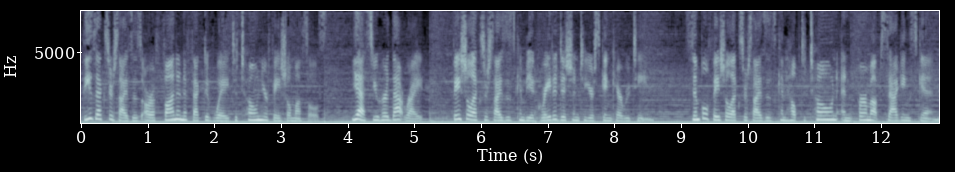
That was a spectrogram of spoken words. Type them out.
These exercises are a fun and effective way to tone your facial muscles. Yes, you heard that right. Facial exercises can be a great addition to your skincare routine. Simple facial exercises can help to tone and firm up sagging skin.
